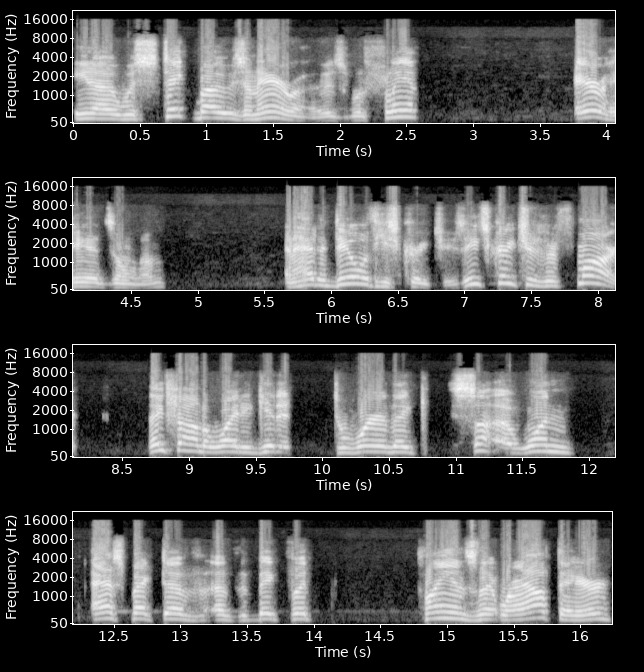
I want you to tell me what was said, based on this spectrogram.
you know, with stick bows and arrows, with flint arrowheads on them, and had to deal with these creatures. These creatures are smart. They found a way to get it to where they uh, one aspect of of the Bigfoot clans that were out there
